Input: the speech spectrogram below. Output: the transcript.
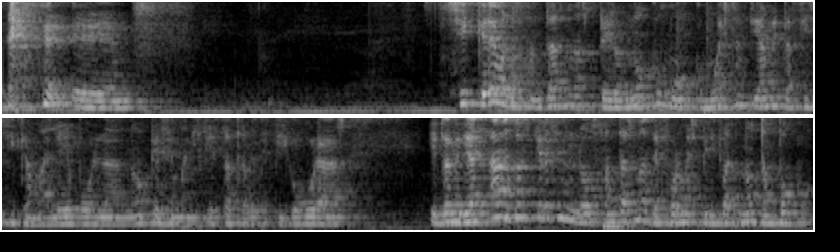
eh, sí creo en los fantasmas, pero no como, como esta entidad metafísica malévola, ¿no? Que se manifiesta a través de figuras. Y entonces me dirán, ah, entonces crees en los fantasmas de forma espiritual. No, tampoco.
